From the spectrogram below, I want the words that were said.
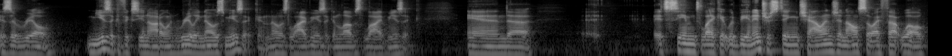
is a real music aficionado and really knows music and knows live music and loves live music. And uh, it seemed like it would be an interesting challenge. And also I thought, well,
